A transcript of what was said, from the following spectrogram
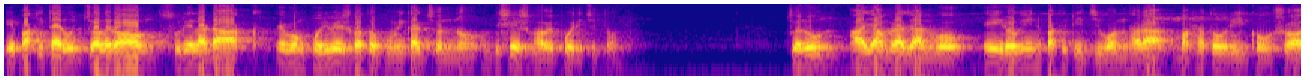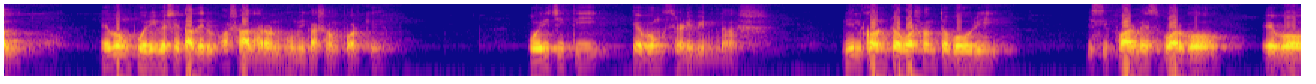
এ পাখি তার উজ্জ্বল রং, সুরেলা ডাক এবং পরিবেশগত ভূমিকার জন্য বিশেষভাবে পরিচিত। চলুন, আজ আমরা জানব এই রঙিন পাখিটির জীবনধারা, বাসা তৈরির কৌশল এবং পরিবেশে তাদের অসাধারণ ভূমিকা সম্পর্কে। পরিচিতি এবং শ্রেণীবিন্যাস। নীলকণ্ঠ বসন্ত বৌরি ইসিফর্মেস বর্গ এবং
